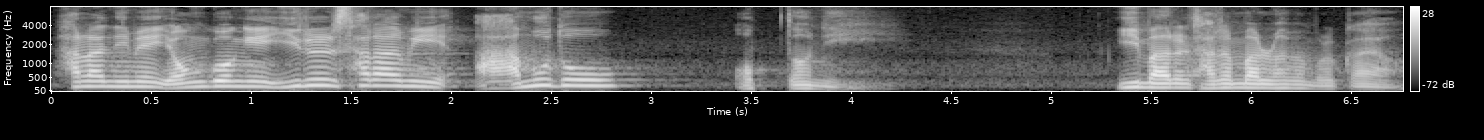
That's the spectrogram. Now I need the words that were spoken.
하나님의 영광에 이를 사람이 아무도 없더니 이 말을 다른 말로 하면 뭘까요?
